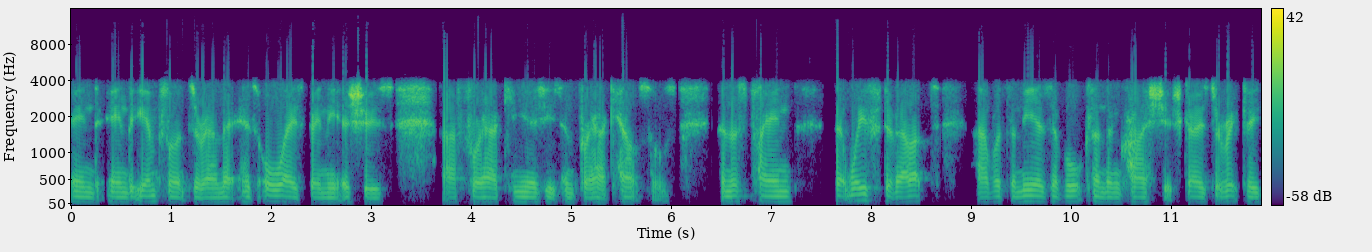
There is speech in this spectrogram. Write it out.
and, and the influence around that has always been the issues uh, for our communities and for our councils. And this plan that we've developed uh, with the mayors of Auckland and Christchurch goes directly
